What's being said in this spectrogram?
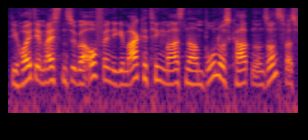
die heute meistens über aufwendige Marketingmaßnahmen, Bonuskarten und sonst was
